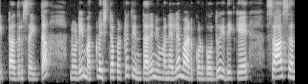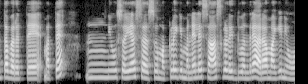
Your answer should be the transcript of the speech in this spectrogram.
ಹಿಟ್ಟಾದರೂ ಸಹಿತ ನೋಡಿ ಮಕ್ಕಳು ಇಷ್ಟಪಟ್ಟು ತಿಂತಾರೆ. ನೀವು ಮನೆಯಲ್ಲೇ ಮಾಡಿಕೊಡ್ಬೋದು. ಇದಕ್ಕೆ ಸಾಸ್ ಅಂತ ಬರುತ್ತೆ. ಮತ್ತು ನೀವು ಸೊಯಾ ಸಾಸು ಮಕ್ಕಳಿಗೆ ಮನೆಯಲ್ಲೇ ಸಾಸ್ಗಳಿದ್ವು ಅಂದರೆ ಆರಾಮಾಗಿ ನೀವು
